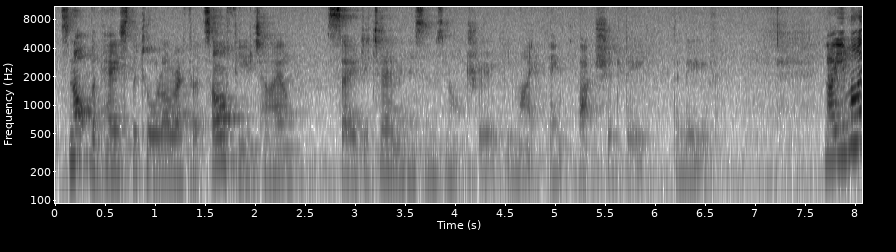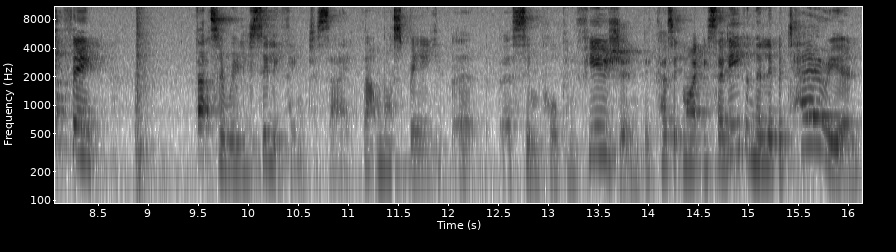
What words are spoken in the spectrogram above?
It's not the case that all our efforts are futile, so determinism is not true. You might think that should be the move. Now, you might think that's a really silly thing to say. That must be a, a simple confusion because it might be said even the libertarian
